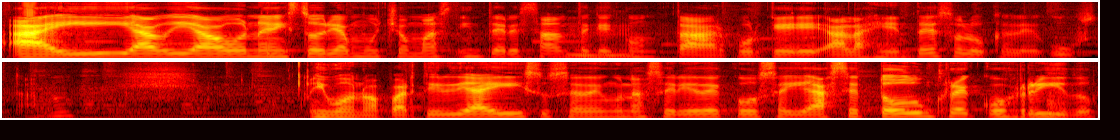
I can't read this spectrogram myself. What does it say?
ahí había una historia mucho más interesante que contar, porque a la gente eso es lo que le gusta, ¿no? Y bueno, a partir de ahí suceden una serie de cosas y hace todo un recorrido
